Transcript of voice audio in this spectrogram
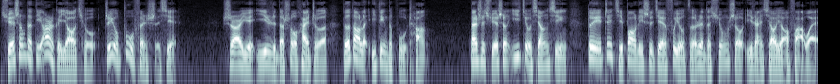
学生的第二个要求，只有部分实现。12月1日的受害者得到了一定的补偿，但是学生依旧相信，对这起暴力事件负有责任的凶手依然逍遥法外。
